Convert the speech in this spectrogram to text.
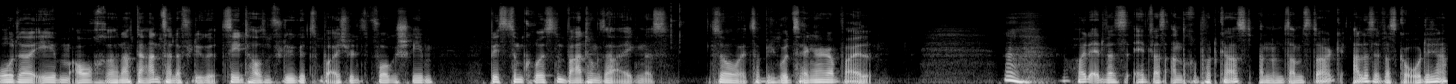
oder eben auch äh, nach der Anzahl der Flüge, 10.000 Flüge zum Beispiel vorgeschrieben, bis zum größten Wartungsereignis. So, jetzt habe ich einen kurzen Hänger gehabt, weil äh, heute etwas, etwas anderer Podcast an einem Samstag, alles etwas chaotischer.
